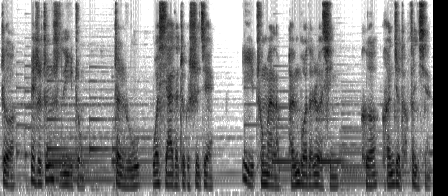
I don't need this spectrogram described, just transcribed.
这便是真实的一种。正如我喜爱的这个世界，亦充满了蓬勃的热情和恒久的奉献。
